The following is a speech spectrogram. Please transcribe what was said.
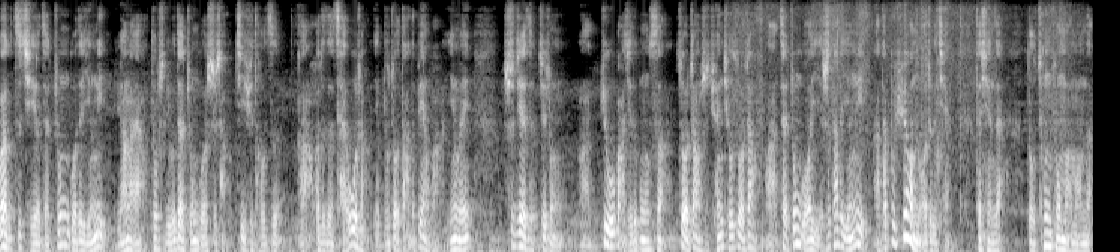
外资企业在中国的盈利原来啊都是留在中国市场继续投资啊，或者在财务上也不做大的变化，因为世界的这种啊巨无霸级的公司啊做账是全球做账啊，在中国也是它的盈利啊，它不需要挪这个钱，但现在都匆匆忙忙的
